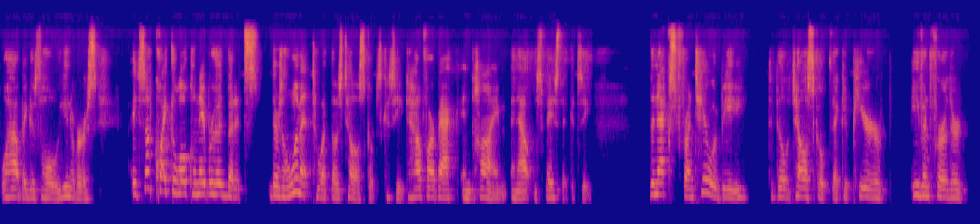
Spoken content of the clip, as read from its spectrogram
well, how big is the whole universe? It's not quite the local neighborhood, but it's there's a limit to what those telescopes could see, to how far back in time and out in space they could see. The next frontier would be to build a telescope that could peer even further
